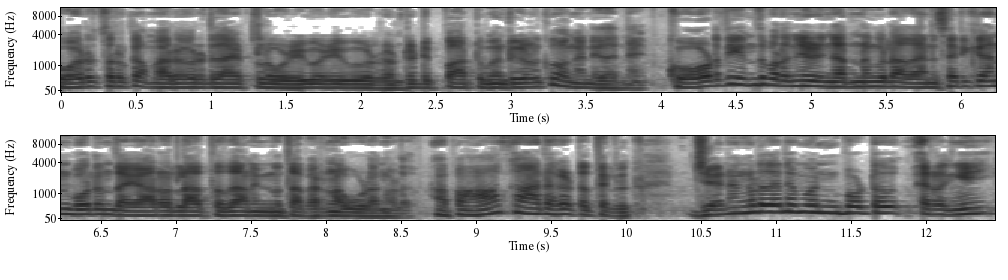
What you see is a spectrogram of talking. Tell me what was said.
ഓരോരുത്തർക്കും അവരവരുടേതായിട്ടുള്ള ഒഴിവഴിവുകളുണ്ട് ഡിപ്പാർട്ട്മെന്റുകൾക്കും അങ്ങനെ തന്നെ. കോടതി എന്ത് പറഞ്ഞു കഴിഞ്ഞിട്ടുണ്ടെങ്കിലും അതനുസരിക്കാൻ പോലും തയ്യാറല്ലാത്തതാണ് ഇന്നത്തെ ഭരണകൂടങ്ങൾ അപ്പോൾ ആ കാലഘട്ടത്തിൽ ജനങ്ങൾ തന്നെ മുൻപോട്ട് ഇറങ്ങി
